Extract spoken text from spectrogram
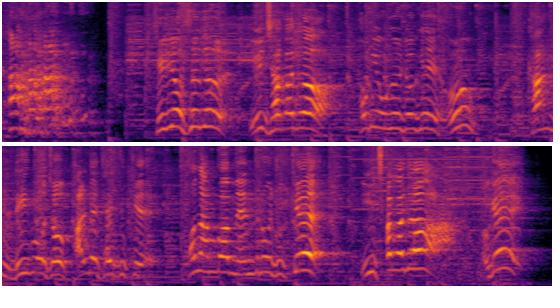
지저스들 1차 가자. 형이 오늘 저기 응? 간 리버 저 발렛 해줄게. 헌 한번 만들어 줄게. 2차 가자. 오케이.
